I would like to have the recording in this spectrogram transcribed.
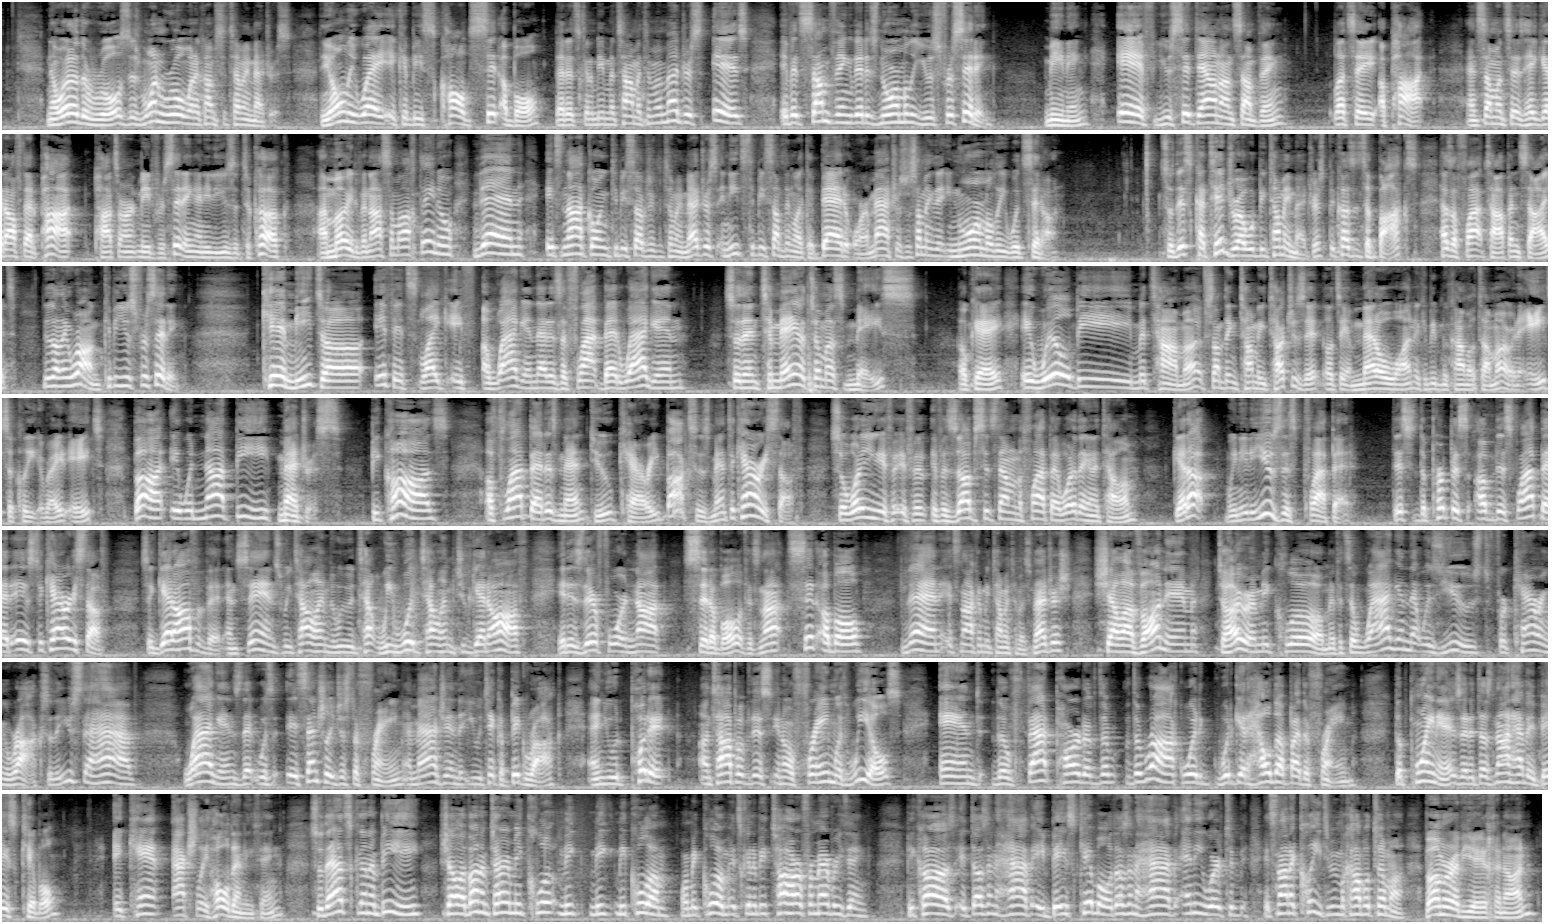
Now, what are the rules? There's one rule when it comes to tamei medris. The only way it can be called sitable, that it's going to be matama tamei medris, is if it's something that is normally used for sitting. Meaning, if you sit down on something, let's say a pot, and someone says, hey, get off that pot, pots aren't made for sitting, I need to use it to cook, then it's not going to be subject to Tomei Medras. It needs to be something like a bed or a mattress or something that you normally would sit on. So this katidra would be tummy medras because it's a box, has a flat top and sides. There's nothing wrong. Could be used for sitting. Kimita, if it's like a, a wagon that is a flatbed wagon, so then tamea tumas mace, okay, it will be mitama if something tummy touches it. Let's say a metal one, it could be mikama tama or an eight, a cleat, right? Eight, but it would not be medras because a flatbed is meant to carry boxes, meant to carry stuff. So what are you if if if a zub sits down on the flatbed? What are they going to tell him? Get up. We need to use this flatbed. This the purpose of this flatbed is to carry stuff. So get off of it. And since we tell him we would tell we would tell him to get off, it is therefore not sittable. If it's not sittable, then it's not going to be Tamatamas Medrash. Shalavonim Tahirim Miklum. If it's a wagon that was used for carrying rocks, so they used to have wagons that was essentially just a frame. Imagine that you would take a big rock and you would put it on top of this, you know, frame with wheels, and the fat part of the, the rock would, would get held up by the frame. The point is that it does not have a base kibble. It can't actually hold anything. So that's going to be, Shalavanim Tahar Mikulam, or Miklum, it's going to be Tahar from everything. because it doesn't have a base kibble. It doesn't have anywhere to be, it's not a kli to be makabel tuma. B'amar Rav Yechanan.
